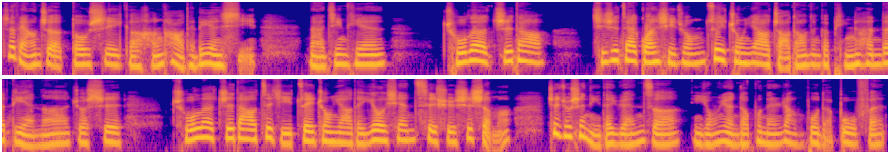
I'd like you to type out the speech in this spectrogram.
这两者都是一个很好的练习。那今天除了知道，其实，在关系中最重要找到那个平衡的点呢，就是除了知道自己最重要的优先次序是什么，这就是你的原则，你永远都不能让步的部分。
